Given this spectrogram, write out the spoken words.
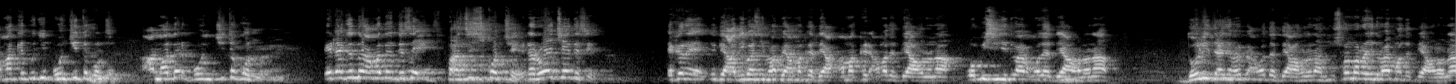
আমাকে বুঝি বঞ্চিত করছে আমাদের বঞ্চিত করল। এটা কিন্তু আমাদের দেশে পারসিস করছে, এটা রয়েছে দেশে। এখানে যদি আদিবাসী ভাবে আমাকে দেয়া আমাকে আমাদের দেওয়া হলো না ওবিসি যদি ভাবে আমাদের দেওয়া হলো না, দলিত ভাবে আমাদের দেওয়া হলো না, মুসলমানরা যদি ভাবে আমাদের দেওয়া হলো না,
